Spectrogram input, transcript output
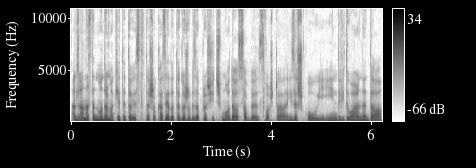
A dla nas ten model makiety to jest też okazja do tego, żeby zaprosić młode osoby, zwłaszcza i ze szkół, i indywidualne, do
